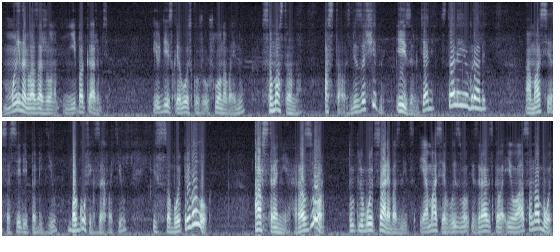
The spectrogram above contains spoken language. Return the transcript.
мы на глаза женам не покажемся. Иудейское войско уже ушло на войну. Сама страна осталась беззащитной, и израильтяне стали ее грабить. Амасия соседей победил, богов их захватил и с собой приволок. А в стране разор. Тут любой царь обозлится, и Амасия вызвал израильского Иоаса на бой.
